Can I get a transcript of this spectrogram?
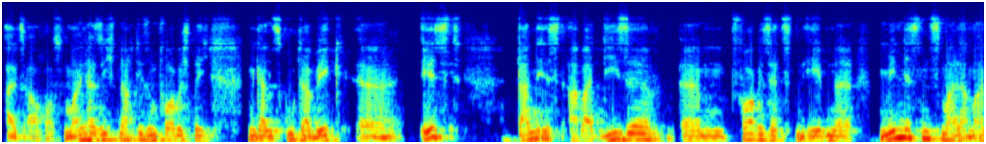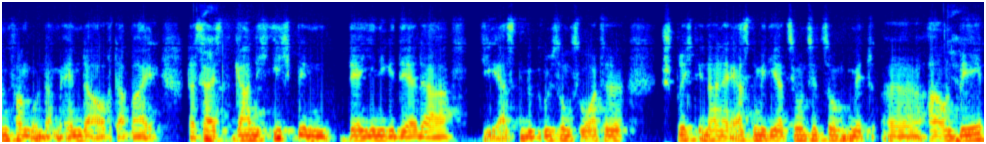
als auch aus meiner Sicht nach diesem Vorgespräch ein ganz guter Weg äh, ist, dann ist aber diese ähm, vorgesetzten Ebene mindestens mal am Anfang und am Ende auch dabei. Das heißt, gar nicht ich bin derjenige, der da die ersten Begrüßungsworte spricht in einer ersten Mediationssitzung mit äh, A und B,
